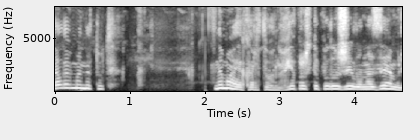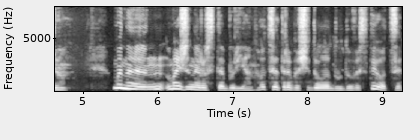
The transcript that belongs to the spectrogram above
Але в мене тут немає картону. Я просто положила на землю. У мене майже не росте бур'ян. Оце треба ще до ладу довести. Оце.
